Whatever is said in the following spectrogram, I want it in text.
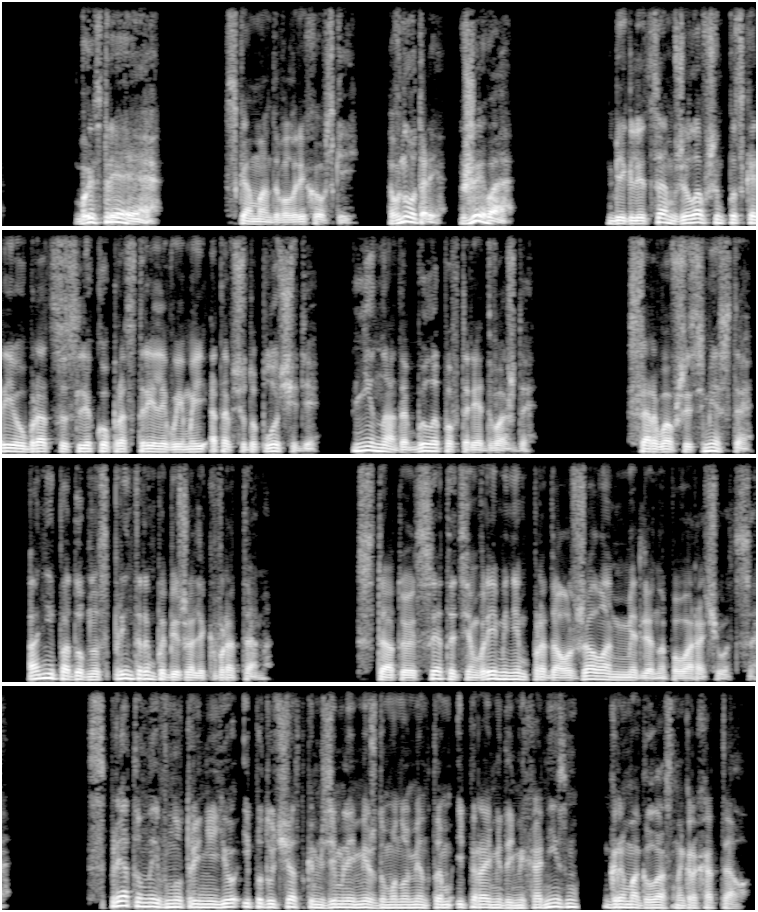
«Быстрее!» — скомандовал Риховский. «Внутрь! Живо!» Беглецам, желавшим поскорее убраться с легко простреливаемой отовсюду площади, не надо было повторять дважды. Сорвавшись с места, они, подобно спринтерам, побежали к вратам. Статуя Сета тем временем продолжала медленно поворачиваться. Спрятанный внутри нее и под участком земли между монументом и пирамидой механизм громогласно грохотал.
